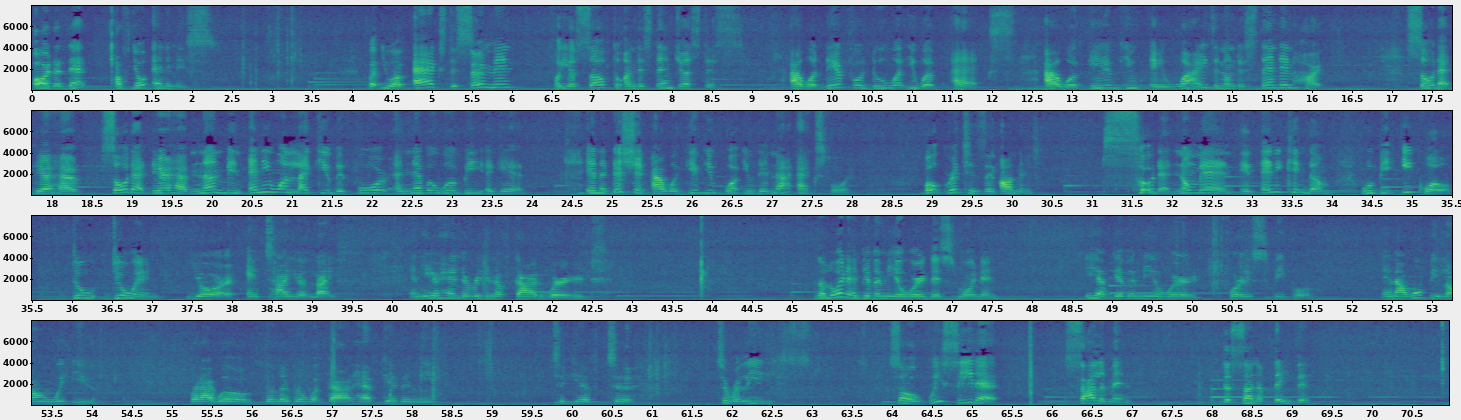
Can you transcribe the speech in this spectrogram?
or the debt of your enemies, but you have asked discernment for yourself to understand justice, I will therefore do what you have asked. I will give you a wise and understanding heart, so that there have so that there have none been anyone like you before and never will be again. In addition, I will give you what you did not ask for, both riches and honors, so that no man in any kingdom will be equal do, during your entire life. And here hand the reading of God's word. The Lord had given me a word this morning. He have given me a word for his people. And I won't be long with you. But I will deliver what God have given me to give to to release. So we see that Solomon, the son of David,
